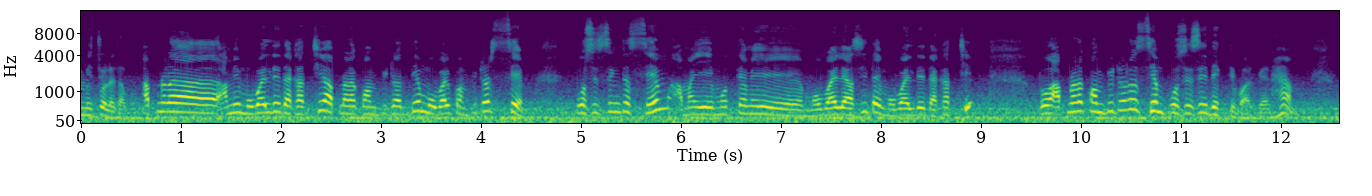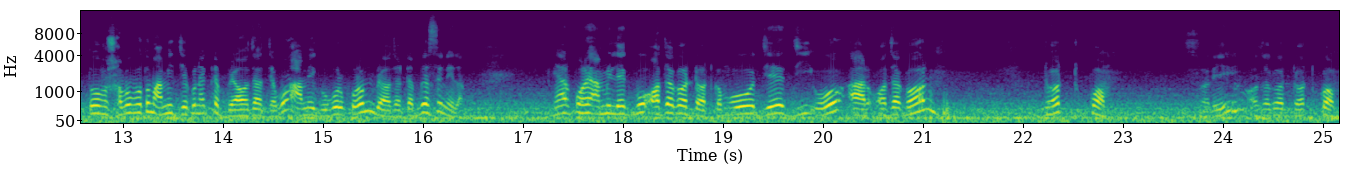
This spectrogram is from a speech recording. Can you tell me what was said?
আমি চলে যাব। আপনারা, আমি মোবাইল দিয়ে দেখাচ্ছি, আপনারা কম্পিউটার দিয়ে মোবাইল কম্পিউটার সেম প্রসেসিংটা সেম আমার এই মুহূর্তে আমি মোবাইলে আসি তাই মোবাইল দিয়ে দেখাচ্ছি। তো আপনারা কম্পিউটারও সেম প্রসেসেই দেখতে পারবেন হ্যাঁ? তো সর্বপ্রথম আমি যে কোনো একটা ব্রাউজার যাব, আমি গুগল ক্রোম ব্রাউজারটা বেছে নিলাম। নেওয়ার পরে আমি লিখব Ajagar dot com O J G O R Ajagar dot com sorry Ajagar dot com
